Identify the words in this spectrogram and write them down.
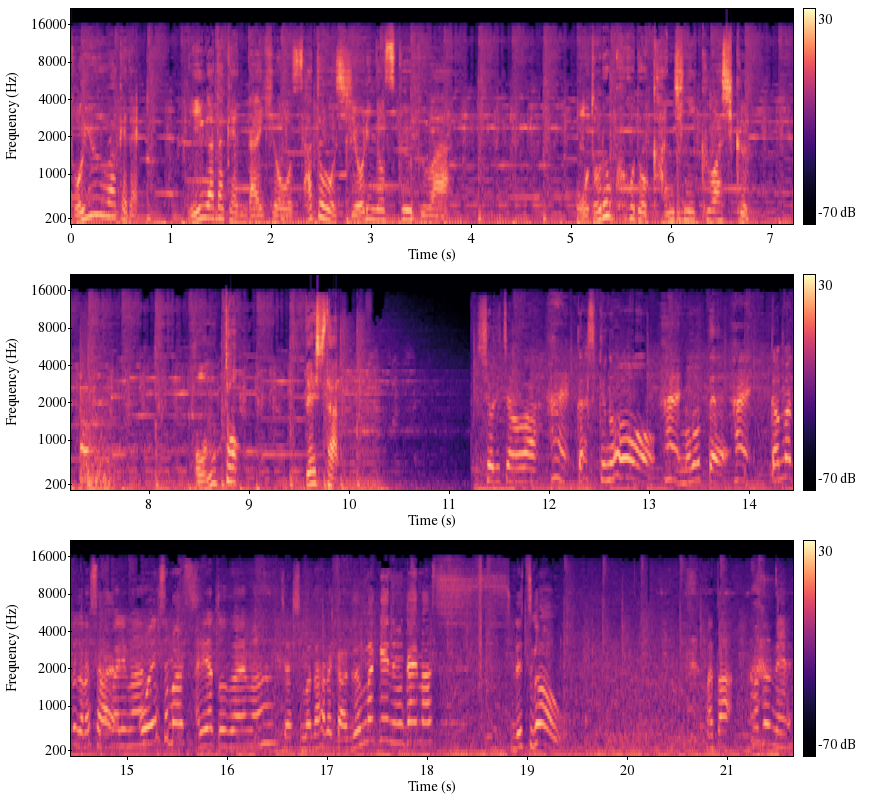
というわけで新潟県代表佐藤しおりのスクープは驚くほど漢字に詳しく本当でした。しおりちゃんははい。合宿の方戻ってはい。頑張ってください。頑張ります。応援してます。ありがとうございます。じゃあ島田遥は群馬県に向かいます。レッツゴーまたまたね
